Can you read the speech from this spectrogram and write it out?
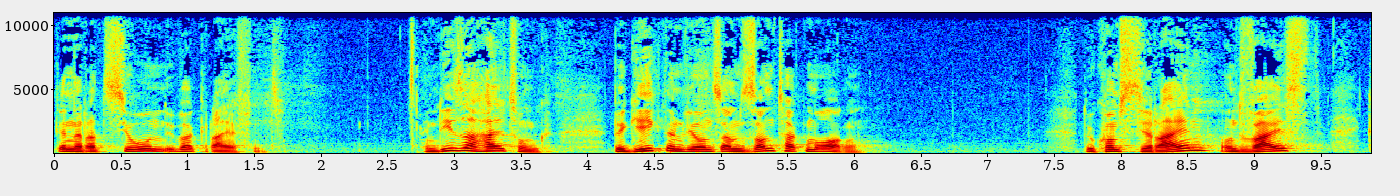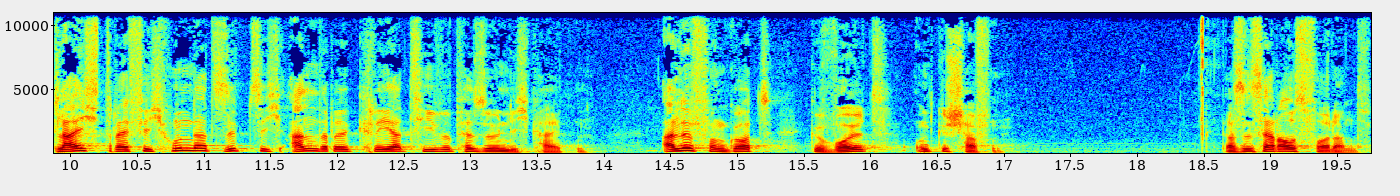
generationenübergreifend. In dieser Haltung begegnen wir uns am Sonntagmorgen. Du kommst hier rein und weißt, gleich treffe ich 170 andere kreative Persönlichkeiten, alle von Gott gewollt und geschaffen. Das ist herausfordernd.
